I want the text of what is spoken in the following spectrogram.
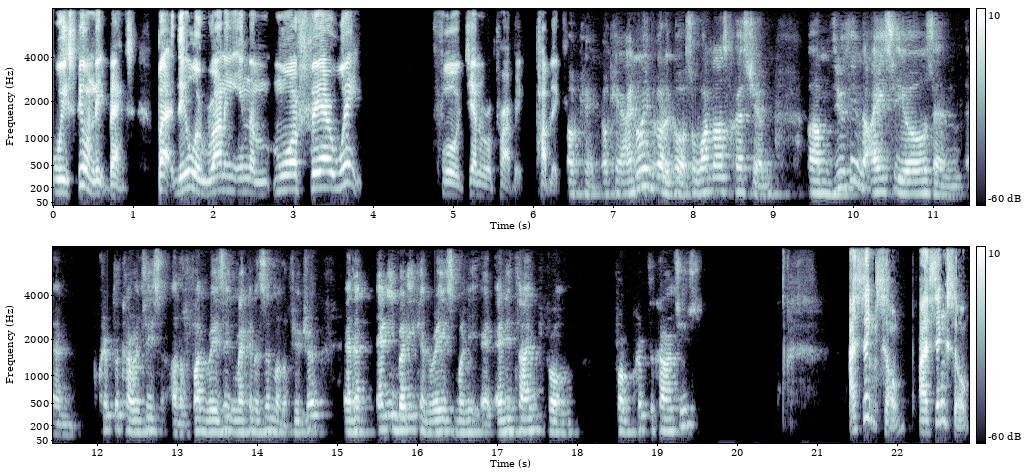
We still need banks, but they were running in a more fair way for general public. Public. Okay, okay. I know you've got to go. So one last question: um, Do you think the ICOs and and cryptocurrencies are the fundraising mechanism of the future, and that anybody can raise money at any time from from cryptocurrencies? I think so. I think so.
